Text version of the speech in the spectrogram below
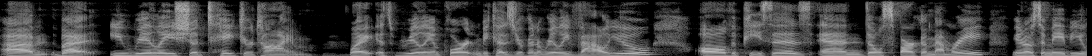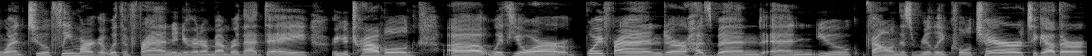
Um, but you really should take your time like it's really important because you're going to really value all the pieces and they'll spark a memory. You know, so maybe you went to a flea market with a friend and you're going to remember that day, or you traveled uh, with your boyfriend or husband and you found this really cool chair together,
